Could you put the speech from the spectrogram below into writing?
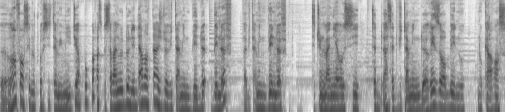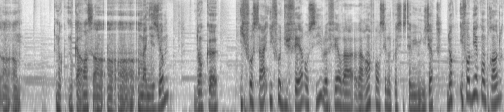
renforcer notre système immunitaire. Pourquoi? Parce que ça va nous donner davantage de vitamine B2, B9. La vitamine B9, c'est une manière aussi à cette vitamine de résorber nos, nos carences en, en- nos, nos carences en, en- en- en magnésium. Donc, euh, il faut ça, il faut du fer aussi. Le fer va, va renforcer notre système immunitaire. Donc, il faut bien comprendre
